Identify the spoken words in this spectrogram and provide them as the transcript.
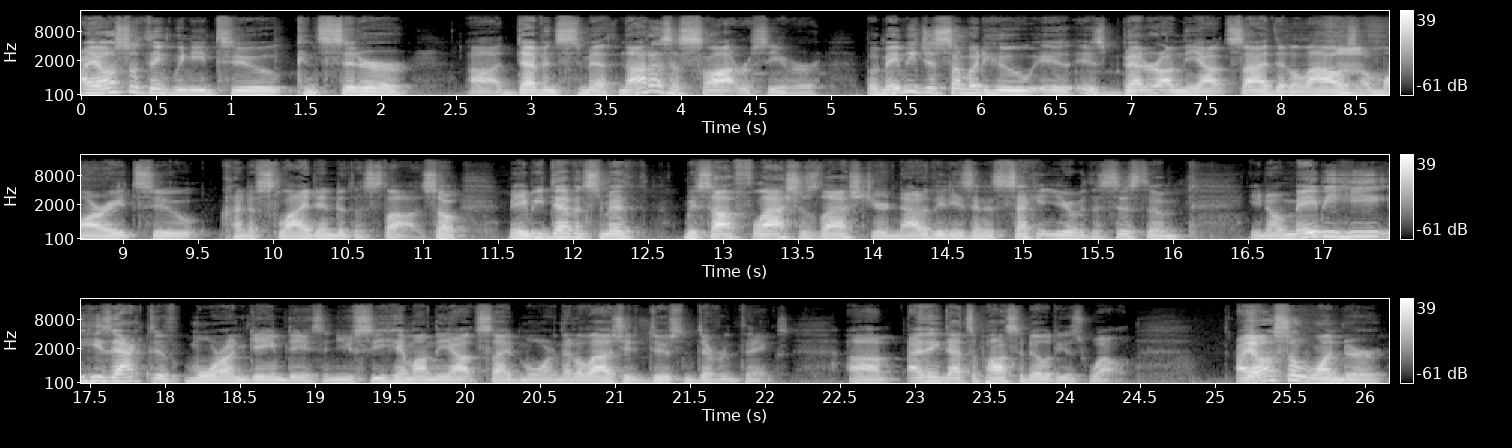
I also think we need to consider uh, Devin Smith, not as a slot receiver, but maybe just somebody who is, is better on the outside that allows Amari to kind of slide into the slot. So maybe Devin Smith, we saw flashes last year. Now that he's in his second year with the system, you know, maybe he, he's active more on game days and you see him on the outside more, and that allows you to do some different things. Um, I think that's a possibility as well. I also wonder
